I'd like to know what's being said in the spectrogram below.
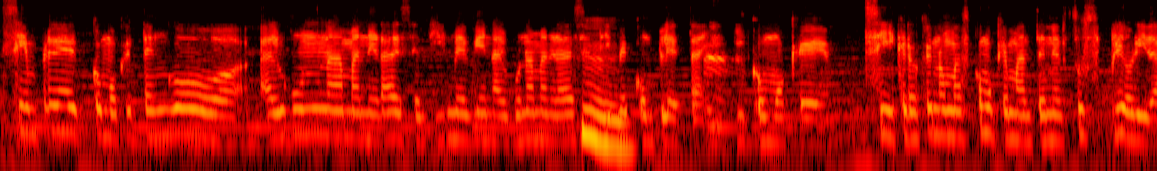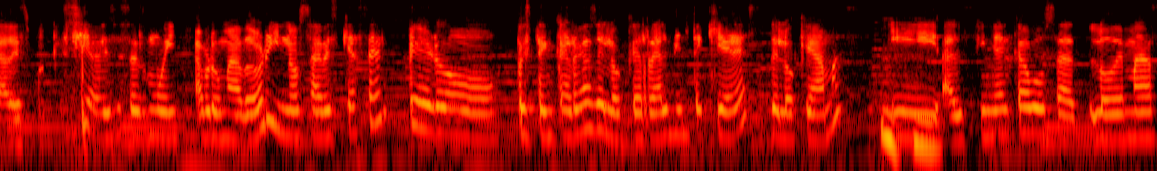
siempre como que tengo alguna manera de sentirme bien, alguna manera de sentirme mm. completa y, y, como que sí, creo que nomás como que mantener tus prioridades, porque sí, a veces es muy abrumador y no sabes qué hacer, pero pues te encargas de lo que realmente quieres, de lo que amas y al fin y al cabo, o sea, lo demás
